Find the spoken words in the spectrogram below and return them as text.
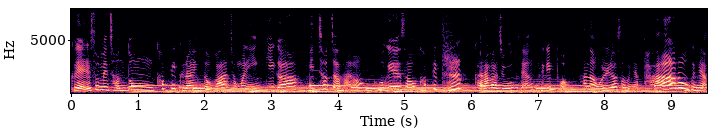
그 엘솜 전동 커피 그라인더가 정말 인기가 미쳤잖아요. 거기에서 커피 드륵 갈아가지고 그냥 dripper 하나 올려서 그냥 바로 그냥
